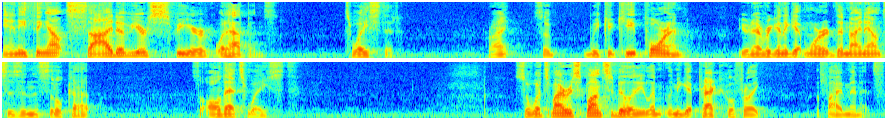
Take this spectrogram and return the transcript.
anything outside of your sphere, what happens? It's wasted, right? So we could keep pouring. You're never going to get more than nine ounces in this little cup. So all that's waste. So, what's my responsibility? Let, let me get practical for like five minutes.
